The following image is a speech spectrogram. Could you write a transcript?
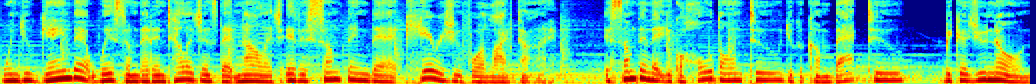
when you gain that wisdom, that intelligence, that knowledge, it is something that carries you for a lifetime. It's something that you could hold on to, you could come back to, because you know,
